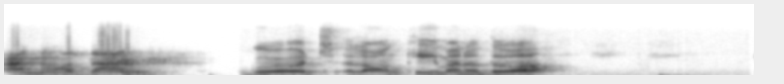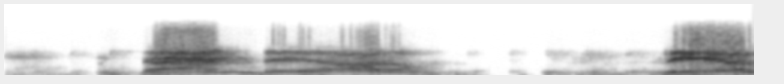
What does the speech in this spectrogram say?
another. Good. Along came another. Then there were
